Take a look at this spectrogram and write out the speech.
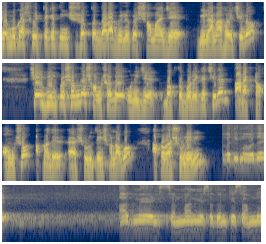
জম্মু কাশ্মীর থেকে তিনশো সত্তর দ্বারা বিলুপের সময় যে বিল আনা হয়েছিল, সেই বিল প্রসঙ্গে সংসদে উনি যে বক্তব্য রেখেছিলেন, তার একটা অংশ আপনাদের শুরুতেই শোনাবো। আপনারা শুনে নিন। মহোদয়, আজ মে সম্মানীয় সামনে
